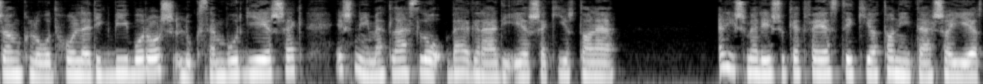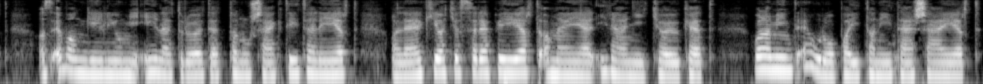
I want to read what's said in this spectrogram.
Jean-Claude Hollerik bíboros, luxemburgi érsek és német László belgrádi érsek írt alá. Elismerésüket fejezték ki a tanításaiért, az evangéliumi életről tett tanúságtételéért, a lelki atya szerepéért, amelyel irányítja őket, valamint európai tanításáért.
